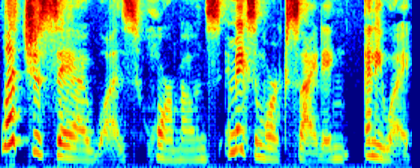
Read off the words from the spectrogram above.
Let's just say I was hormones. It makes it more exciting. Anyway,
